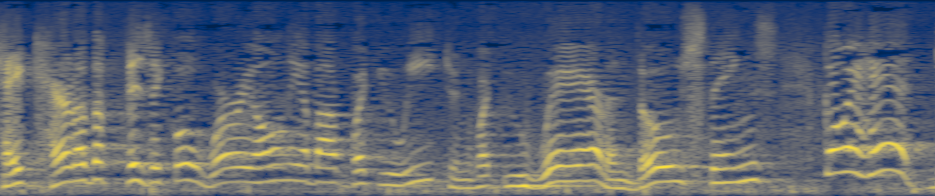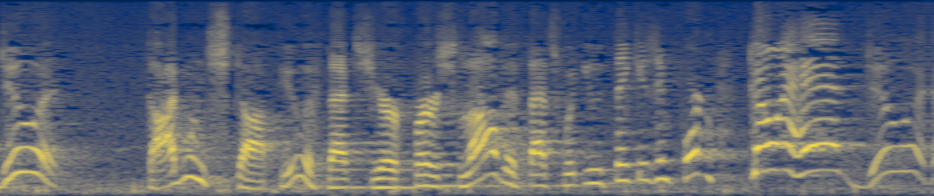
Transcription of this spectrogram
take care of the physical, worry only about what you eat and what you wear and those things. Go ahead, do it. God won't stop you if that's your first love, if that's what you think is important. Go ahead, do it.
